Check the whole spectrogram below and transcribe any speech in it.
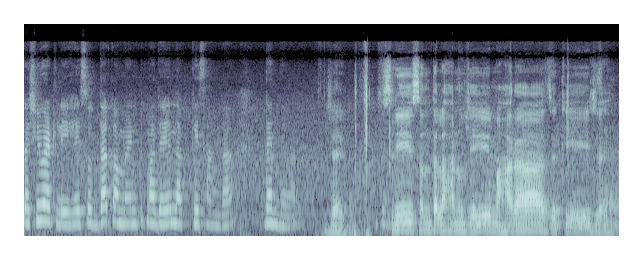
कशी वाटली हे सुद्धा कमेंटमध्ये नक्की सांगा. धन्यवाद. जय गुरु. श्री संत लहानूजी महाराज की जय.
